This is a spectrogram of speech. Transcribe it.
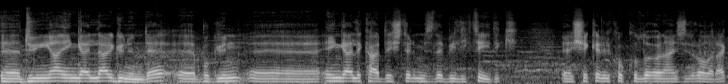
Dünya Engelliler Günü'nde e, bugün e, engelli kardeşlerimizle birlikteydik. E, Şeker İlkokulu öğrencileri olarak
